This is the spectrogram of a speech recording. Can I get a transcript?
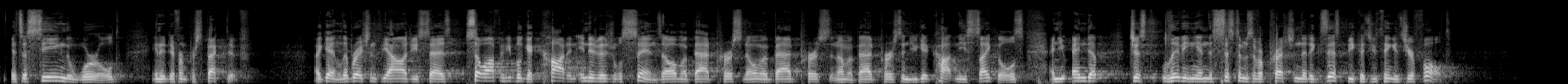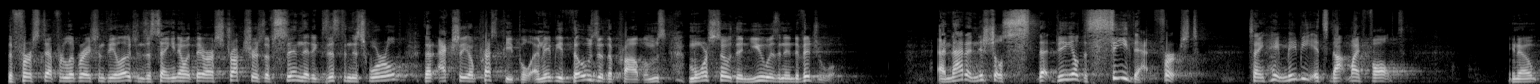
It's a seeing the world in a different perspective. Again, liberation theology says so often people get caught in individual sins. Oh, I'm a bad person. Oh, I'm a bad person. I'm a bad person. You get caught in these cycles and you end up just living in the systems of oppression that exist because you think it's your fault. The first step for liberation theologians is saying, you know what, there are structures of sin that exist in this world that actually oppress people, and maybe those are the problems more so than you as an individual. And that initial, that being able to see that first, saying, hey, maybe it's not my fault. You know,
